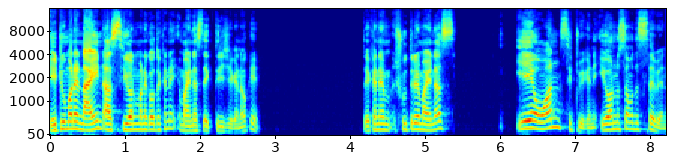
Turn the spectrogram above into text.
এ টু মানে নাইন আর সিওন মানে কত এখানে মাইনাস একত্রিশ এখানে ওকে তো এখানে সূত্রে minus A one C two এখানে এ ওয়ান হচ্ছে আমাদের সেভেন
